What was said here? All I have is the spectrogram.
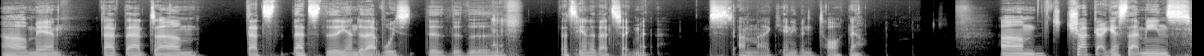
Oh man, that that um, that's that's the end of that voice. The the, the that's the end of that segment. I'm, I can't even talk now. Um, Chuck, I guess that means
